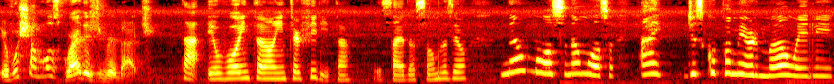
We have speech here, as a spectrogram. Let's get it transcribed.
Eu vou chamar os guardas de verdade. Tá, eu vou então interferir, tá? Eu saio das sombras e eu. Não, moço, não, moço. Ai, desculpa meu irmão, ele.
